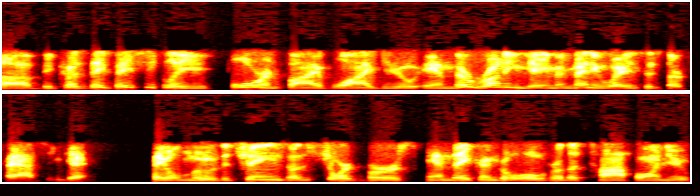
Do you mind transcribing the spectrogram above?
uh, because they basically four and five wide you, and their running game in many ways is their passing game. They will move the chains on short bursts, and they can go over the top on you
